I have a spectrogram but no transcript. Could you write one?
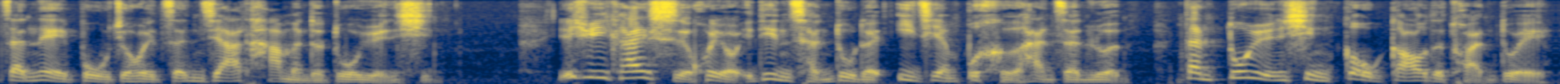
在内部就会增加他们的多元性。也许一开始会有一定程度的意见不合和争论，但多元性够高的团队，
